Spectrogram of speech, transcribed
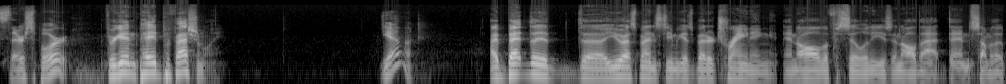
It's their sport. If you're getting paid professionally. Yeah. I bet the the U.S. men's team gets better training and all the facilities and all that than some of the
